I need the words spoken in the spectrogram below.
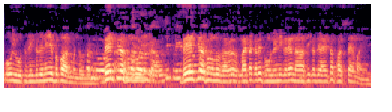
ਉਹ ਯੂਥ ਵਿੰਗ ਦੇ ਨੇ ਇਹ ਵਪਾਰ ਮੰਡਲ ਦੇ ਨੇ। ਬੇਨਤੀ ਦਾ ਸੁਣ ਲਓ ਜੀ। ਬੇਨਤੀ ਦਾ ਸੁਣ ਲਓ ਸਰ ਮੈਂ ਤਾਂ ਕਦੇ ਫੋਨ ਹੀ ਨਹੀਂ ਕਰਿਆ ਨਾ ਅਸੀਂ ਕਦੇ ਆਏ ਤਾਂ ਫਸਟ ਟਾਈਮ ਆਏ ਜੀ।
